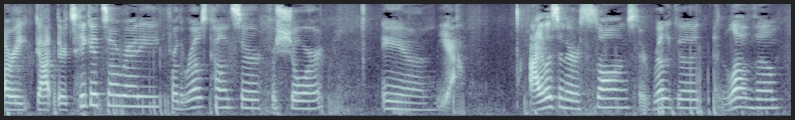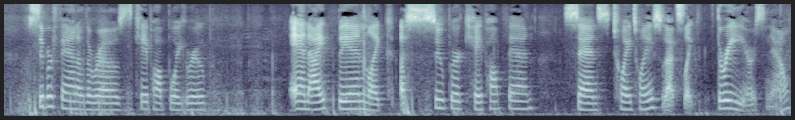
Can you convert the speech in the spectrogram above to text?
already got their tickets already for the Rose concert for sure. And yeah, I listen to their songs, they're really good. I love them. Super fan of the Rose K pop boy group. And I've been like a super K pop fan since 2020, so that's like three years now.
